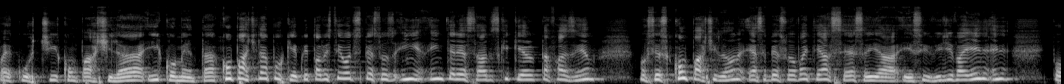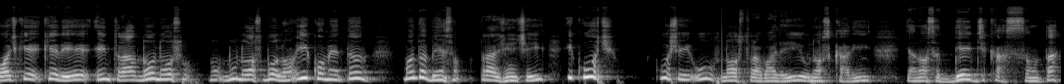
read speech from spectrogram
é, curtir, compartilhar e comentar. Compartilhar por quê? Porque talvez tenha outras pessoas interessadas que queiram estar tá fazendo. Vocês compartilhando, essa pessoa vai ter acesso a esse vídeo e vai, pode querer entrar no nosso, no nosso bolão. E comentando, manda bênção pra gente aí e curte. Curte aí o nosso trabalho aí, o nosso carinho e a nossa dedicação, tá?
